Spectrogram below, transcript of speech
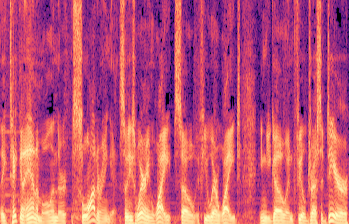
they take an animal and they're slaughtering it. So he's wearing white. So if you wear white and you go and field dress a deer,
